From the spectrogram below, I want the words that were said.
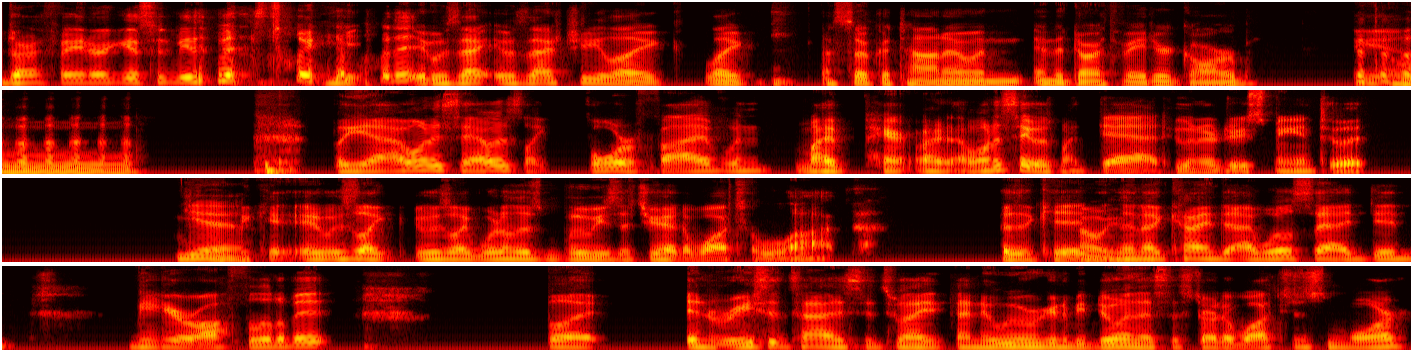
Darth Vader, I guess would be the best way to put it. It was it was actually like like Ahsoka Tano and and the Darth Vader garb. Yeah. But yeah, I want to say I was like four or five when my parent. I want to say it was my dad who introduced me into it. Yeah. It was like it was like one of those movies that you had to watch a lot as a kid. Oh, and then I kind of I will say I did veer off a little bit, but in recent times since I, I knew we were going to be doing this, I started watching some more.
